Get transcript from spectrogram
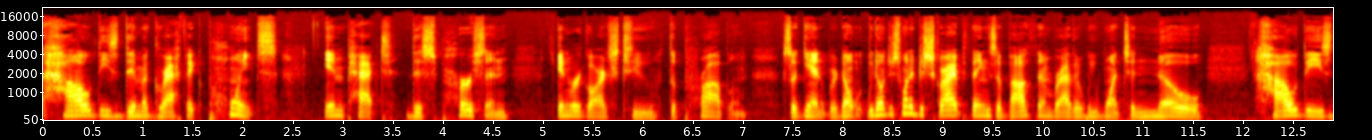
how these demographic points impact this person in regards to the problem. So again, we don't we don't just want to describe things about them, rather we want to know how these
